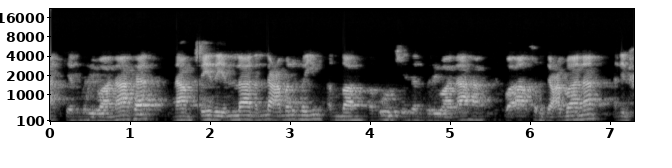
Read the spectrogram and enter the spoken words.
ஆக்கி அன்புரிவானாக நாம் செய்த எல்லா நல்ல அமல்களையும் அல்லாஹ் கபூல் செய்து அன்புரிவானாக வாஹர் ஜாபானா அனில்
